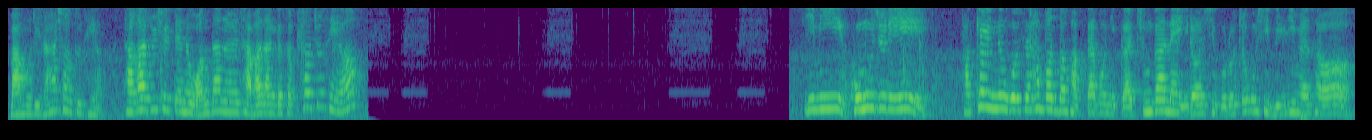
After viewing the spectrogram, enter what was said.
마무리를 하셔도 돼요. 박아 주실 때는 원단을 잡아당겨서 펴 주세요. 이미 고무줄이 박혀 있는 곳을 한 번 더 박다 보니까 중간에 이런 식으로 조금씩 밀리면서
